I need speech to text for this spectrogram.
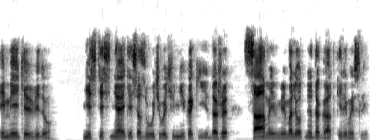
Имейте в виду, не стесняйтесь озвучивать никакие, даже самые мимолетные догадки или мысли.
